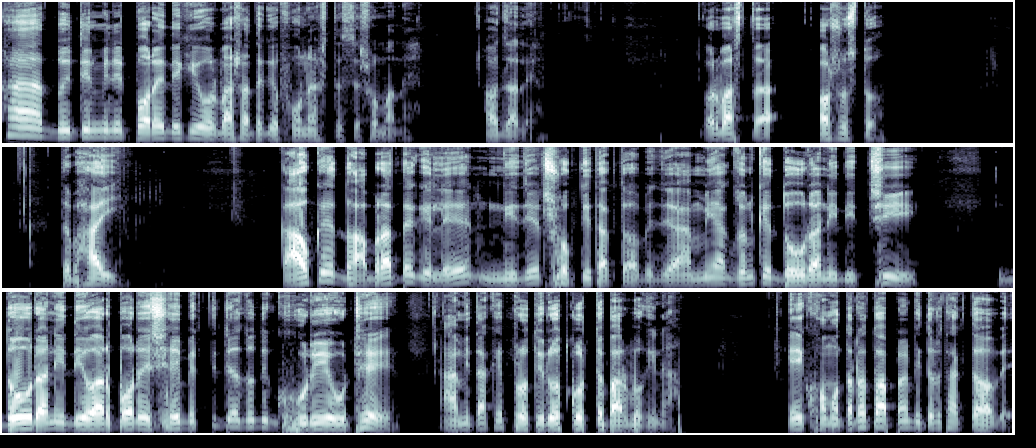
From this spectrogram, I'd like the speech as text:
হ্যাঁ দুই, তিন মিনিট পরে দেখি ওর বাসা থেকে ফোন আসতেছে সমানে, হজালে। ওর বাস্তা অসুস্থ। তো ভাই, কাউকে ধাবড়াতে গেলে নিজের শক্তি থাকতে হবে যে, আমি একজনকে দৌড়ানি দিচ্ছি দৌড়ানি দেওয়ার পরে সেই ব্যক্তিটা যদি ঘুরে উঠে, আমি তাকে প্রতিরোধ করতে পারব কিনা? এই ক্ষমতাটা তো আপনার ভিতরে থাকতে হবে।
